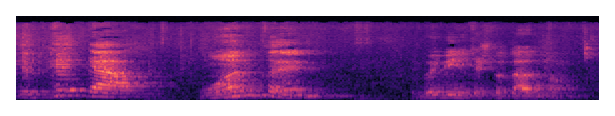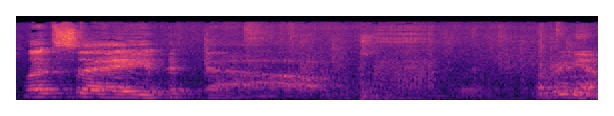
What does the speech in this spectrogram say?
you picked out one thing. Выберите что-то одно. Let's say out Например,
